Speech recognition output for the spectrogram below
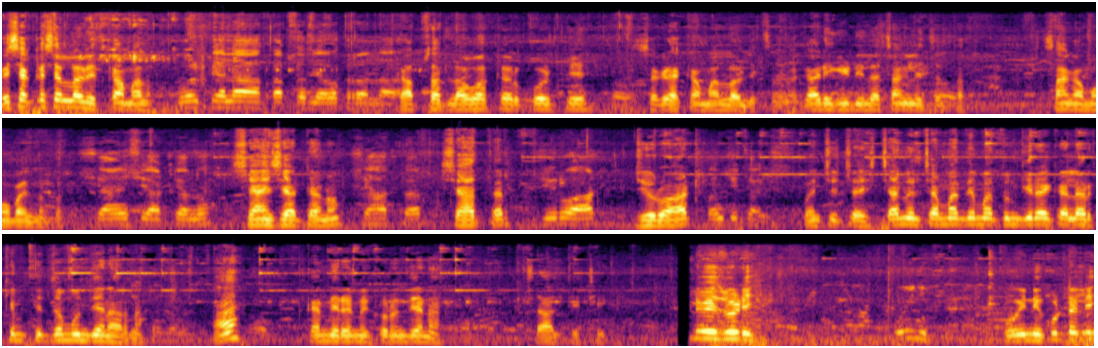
कशा कशाला लावलेत कामाला? कोळप्याला कापसातल्या वखराला. कापसातला वकर कोळपे सगळ्या कामाला लावलेत समजा. गाडी गिडीला चांगले चालतात. सांगा मोबाईल नंबर. शहाऐंशी अठ्ठ्याण्णव शहाऐंशी अठ्ठ्याण्णव शहात्तर शहात्तर झिरो आठ झिरो आठ पंचेचाळीस. पंचेचाळीस. चॅनलच्या माध्यमातून गिरायक आल्यावर किमतीत जमून देणार ना? हा? कमी रमी करून देणार. चालते ठीक आहे. कुठली वेळ जोडी पोईनी. कुठली?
